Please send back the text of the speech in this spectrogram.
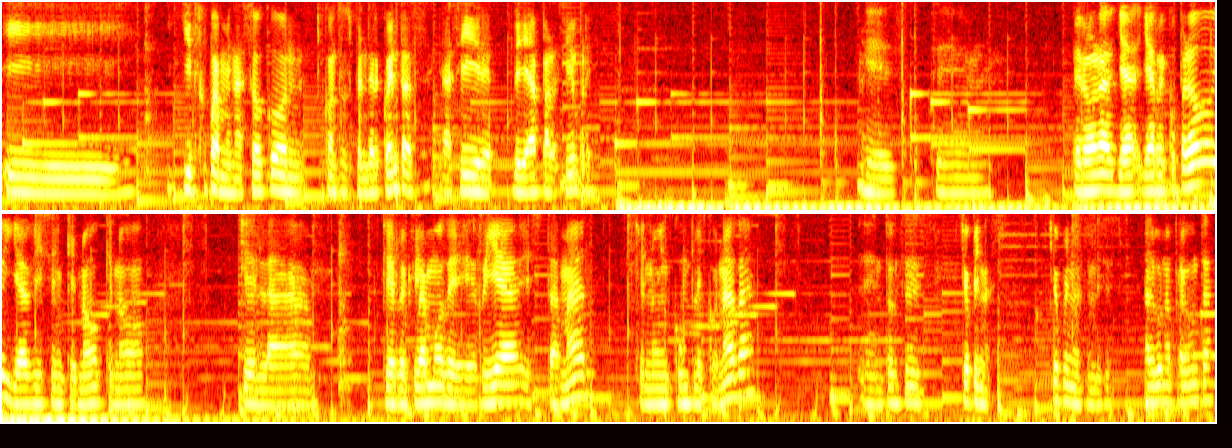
Y GitHub amenazó con, con suspender cuentas, así de, de ya para siempre. Este, pero ahora ya, ya recuperó y ya dicen que no, que no, que la que el reclamo de RIA está mal, que no incumple con nada. Entonces, ¿qué opinas? ¿Qué opinas, Ulises? ¿Alguna pregunta?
